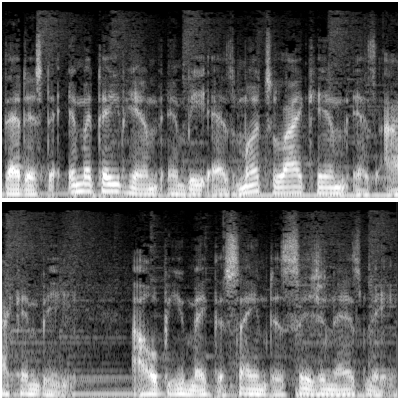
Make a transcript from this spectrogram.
That is to imitate Him and be as much like Him as I can be. I hope you make the same decision as me.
